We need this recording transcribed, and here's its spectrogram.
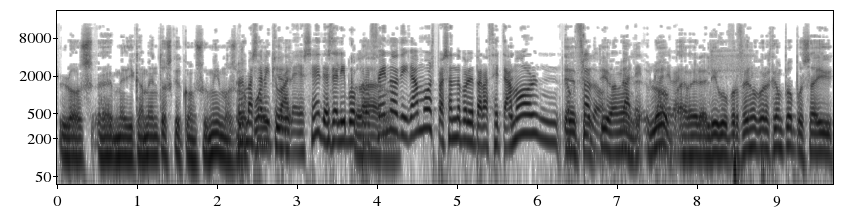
los eh, medicamentos que consumimos. Los más habituales, ¿eh? desde el ibuprofeno, digamos, pasando por el paracetamol, Efectivamente. Luego, a ver, el ibuprofeno, por ejemplo, pues hay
